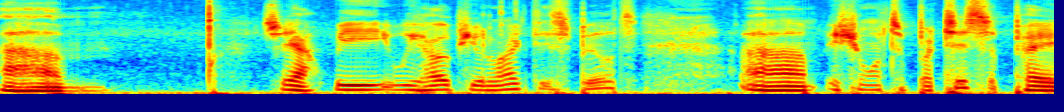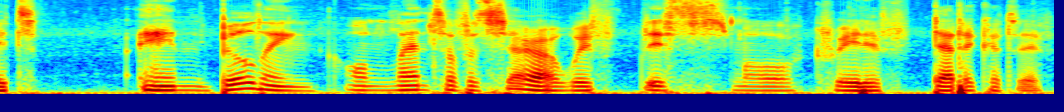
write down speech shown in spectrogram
Um, so yeah, we, we hope you like this build. Um, if you want to participate in building on Lands of Asera with this small creative dedicative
